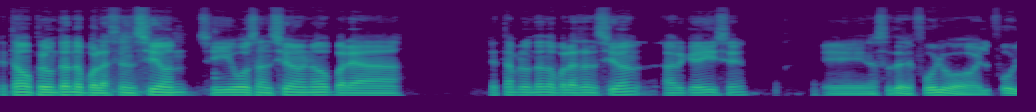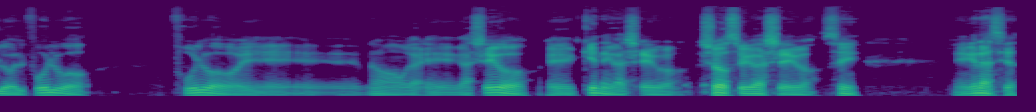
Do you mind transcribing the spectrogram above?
Estamos preguntando por la sanción, si hubo sanción o no para. Están preguntando por la sanción, a ver qué dice. Eh, nosotros el fulbo, el fulbo, el fulbo. Fulbo, eh, no, eh, gallego. ¿Quién es gallego? Yo soy gallego, sí. Gracias.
